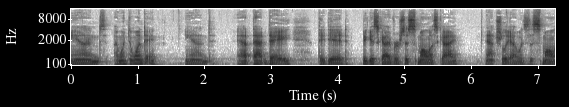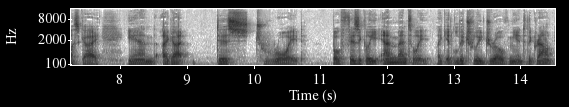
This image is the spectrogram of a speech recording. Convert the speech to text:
and I went to one day. And at that day, they did biggest guy versus smallest guy. Naturally, I was the smallest guy, and I got destroyed both physically and mentally. Like it literally drove me into the ground.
